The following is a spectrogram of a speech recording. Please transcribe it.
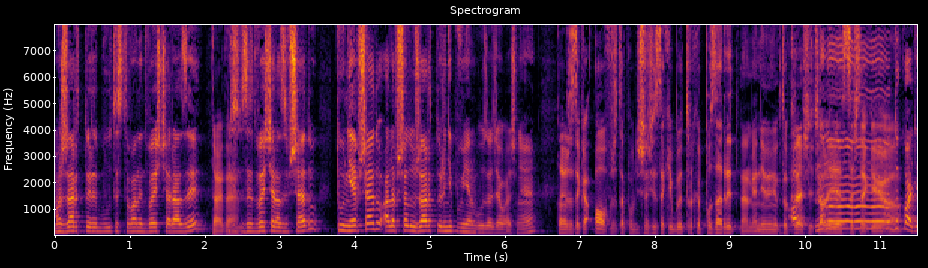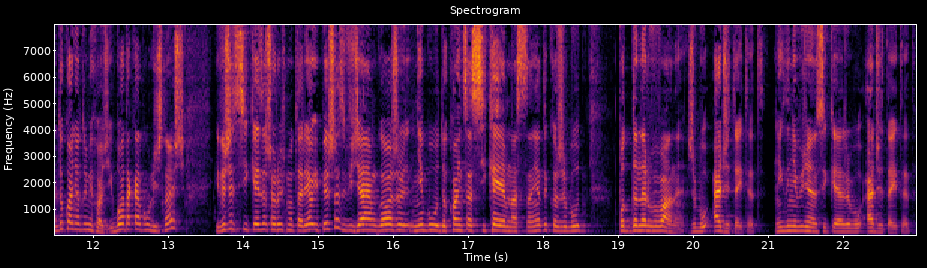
Masz żart, który był testowany 20 razy, tak, tak. ze 20 razy wszedł, tu nie wszedł, ale wszedł żart, który nie powinien był zadziałać, nie? To jest taka off, że ta publiczność jest tak jakby trochę poza rytmem. Ja nie wiem, jak to określić, no, ale no, jest coś takiego. Dokładnie, dokładnie o to mi chodzi. I była taka publiczność i wyszedł CK, zaczął robić materiał i pierwszy raz widziałem go, że nie był do końca CK-em na scenie, tylko że był poddenerwowany, że był agitated. Nigdy nie widziałem CK, że był agitated.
